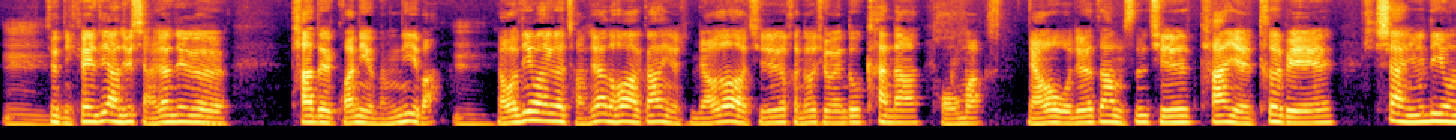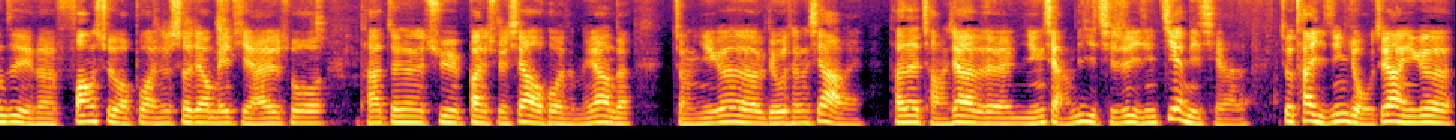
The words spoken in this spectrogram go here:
嗯就你可以这样去想象这个他的管理能力吧。嗯然后另外一个场下的话，刚刚也聊到，其实很多球员都看他投嘛。然后我觉得詹姆斯其实他也特别善于利用自己的方式吧，不管是社交媒体还是说他真正去办学校或者怎么样的，整一个流程下来，他在场下的影响力其实已经建立起来了，就他已经有这样一个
